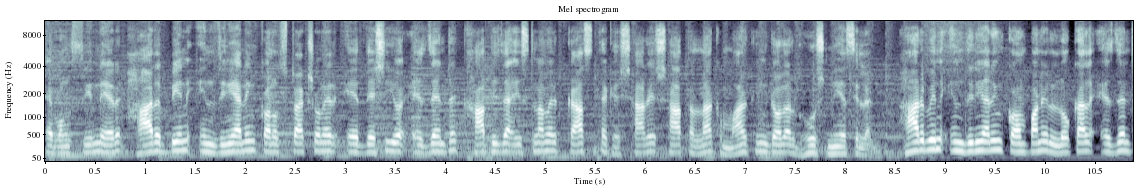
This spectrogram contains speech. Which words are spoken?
এবং চীনের হারবিন ইঞ্জিনিয়ারিং কনস্ট্রাকশনের এ দেশীয় এজেন্ট খাদিজা ইসলামের কাছ থেকে সাড়ে সাত লাখ মার্কিন ডলার ঘুষ নিয়েছিলেন। হারবিন ইঞ্জিনিয়ারিং কোম্পানির লোকাল এজেন্ট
